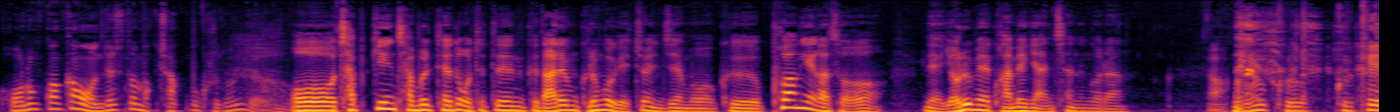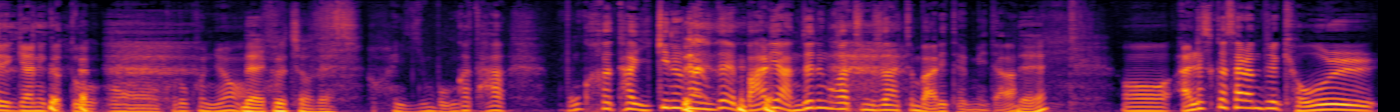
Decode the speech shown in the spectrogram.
얼음 꽝꽝 원데서도 막 잡고 그러던데요. 어, 잡긴 잡을 때도 어쨌든 그 나름 그런 거겠죠. 이제 뭐 그 포항에 가서 네, 여름에 과메기 안 차는 거랑 아, 그, 그, 그렇게 얘기하니까 또, 어, 그렇군요. 네, 그렇죠. 네. 아, 뭔가 다, 뭔가 다 있기는 한데 말이 안 되는 것 같으면서 하여튼 말이 됩니다. 네. 어, 알래스카 사람들 겨울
